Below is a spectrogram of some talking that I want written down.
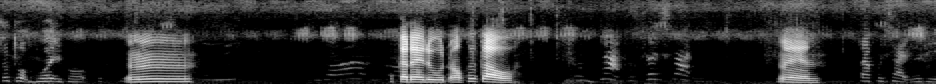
จะถ่วมหัวอีกเพราะอืมก็ได้ดูดออกคือเก่าแม่นตักไปใส่เลยที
